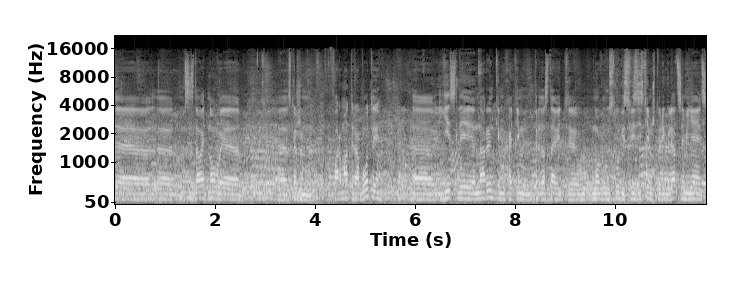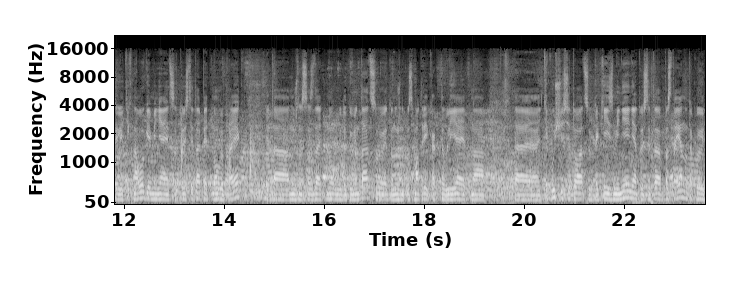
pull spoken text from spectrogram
э, э, создавать новые, скажем, форматы работы. Если на рынке мы хотим предоставить новые услуги в связи с тем, что регуляция меняется, меняется или технология меняется. То есть это опять новый проект, это нужно создать новую документацию, это нужно посмотреть, как это влияет на э, текущую ситуацию, какие изменения. То есть это постоянно такой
